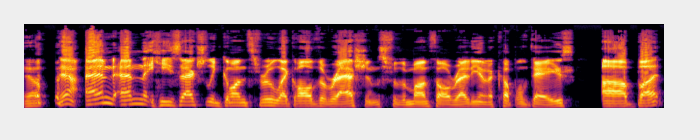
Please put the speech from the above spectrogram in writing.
Yep. yeah, and and he's actually gone through like all the rations for the month already in a couple days. Uh, but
